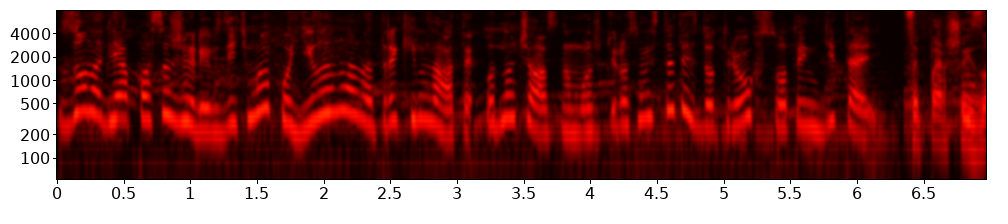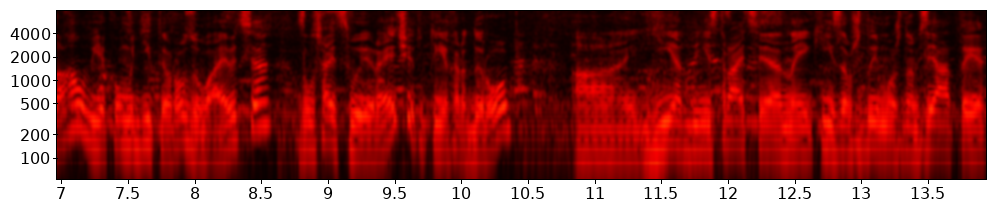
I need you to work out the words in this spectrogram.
Зона для пасажирів з дітьми поділена на три кімнати. Одночасно можуть розміститись до трьох сотень дітей. Це перший зал, в якому діти розвиваються, залишають свої речі. Тут є гардероб, а, є адміністрація, на якій завжди можна взяти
